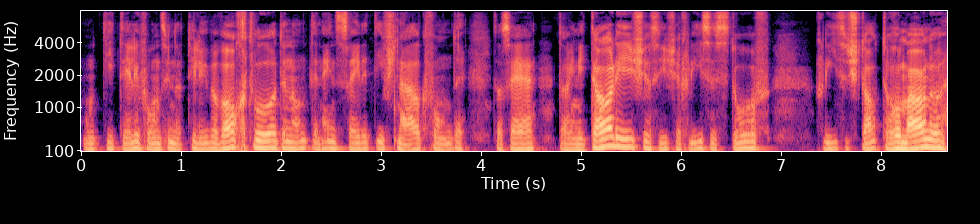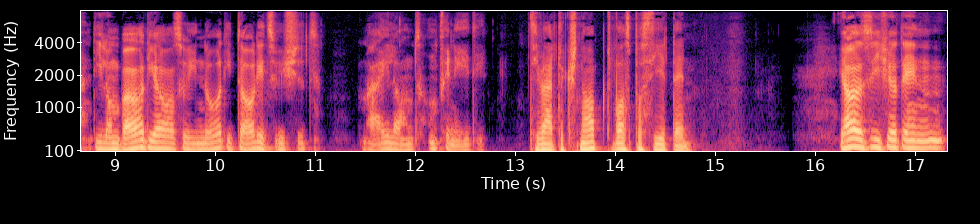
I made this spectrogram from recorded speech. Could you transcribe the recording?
und die Telefone sind natürlich überwacht worden und dann haben sie relativ schnell gefunden, dass er da in Italien ist. Es ist ein kleines Dorf, eine kleine Stadt Romano, die Lombardia, also in Norditalien zwischen Mailand und Venedig. Sie werden geschnappt. Was passiert denn? Ja, es ist ja dann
